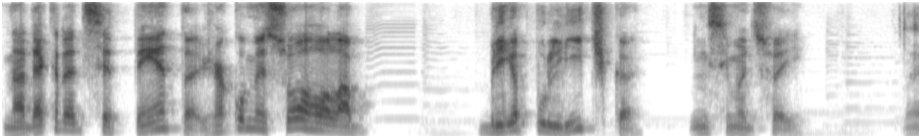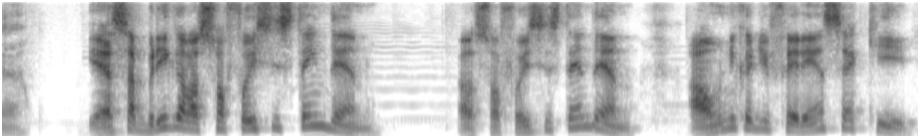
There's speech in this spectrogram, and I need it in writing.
na década de 70 já começou a rolar briga política em cima disso aí. É. E essa briga ela só foi se estendendo. Ela só foi se estendendo. A única diferença é que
